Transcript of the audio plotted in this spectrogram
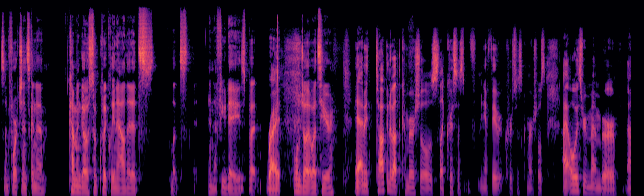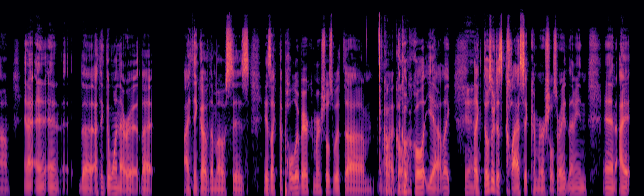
It's unfortunate it's gonna come and go so quickly now that it's let's in a few days, but right. we'll enjoy what's here. Yeah, I mean, talking about the commercials, like Christmas, you know, favorite Christmas commercials. I always remember, um, and I and, and the I think the one that re- that I think of the most is is like the polar bear commercials with um The uh, the Coca-Cola? Coca Cola. Yeah, like Yeah, like those are just classic commercials, right? I mean, and I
